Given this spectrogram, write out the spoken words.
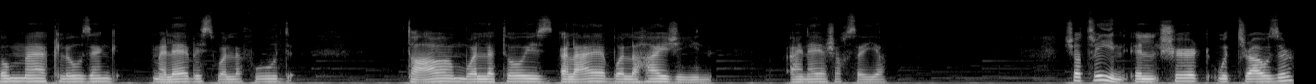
هما clothing ملابس ولا food طعام ولا toys ألعاب ولا hygiene عناية شخصية. شاطرين ال shirt وال trouser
